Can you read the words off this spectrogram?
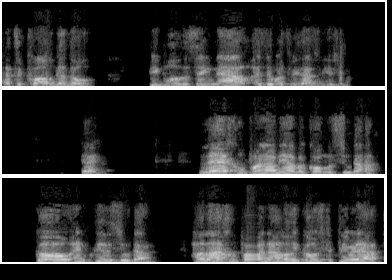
That's a klal gadol. People are the same now as they were 3,000 years ago. Okay? Go and clear the Suda. Halach upanalo, he goes to clear it out.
